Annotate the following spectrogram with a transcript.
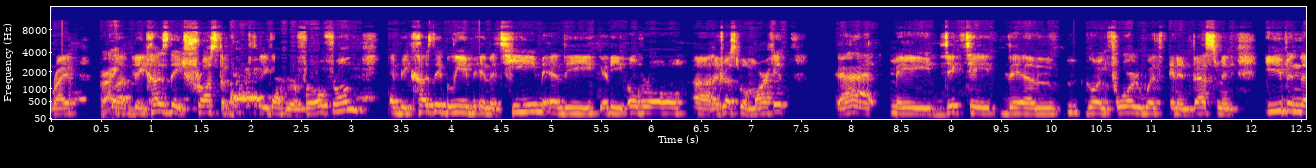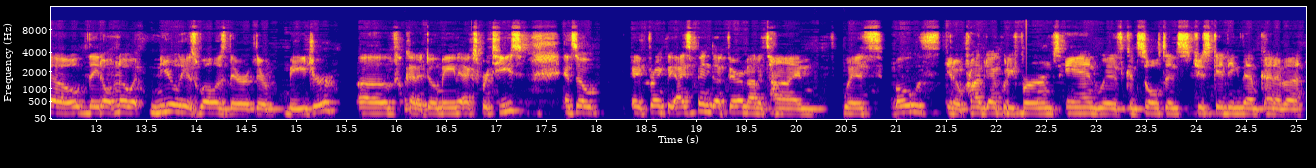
right, right. but because they trust the person they got the referral from and because they believe in the team and the the overall uh, addressable market that may dictate them going forward with an investment, even though they don't know it nearly as well as their their major of kind of domain expertise. And so frankly, I spend a fair amount of time with both, you know, private equity firms and with consultants, just giving them kind of a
